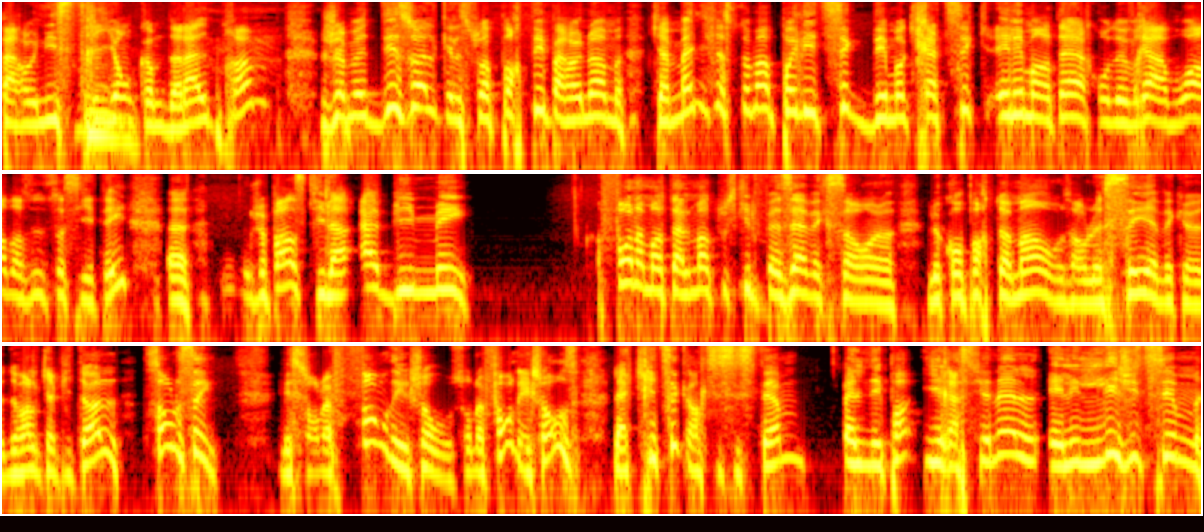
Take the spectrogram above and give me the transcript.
par un histrion comme Donald Trump. Je me désole qu'elle soit portée par un homme qui a manifestement politique, démocratique, élémentaire qu'on devrait avoir dans une société. Euh, je pense qu'il a abîmé fondamentalement tout ce qu'il faisait avec son euh, le comportement, on le sait avec euh, devant le Capitole, ça on le sait. Mais sur le fond des choses, sur le fond des choses, la critique anti-système, elle n'est pas irrationnelle, elle est légitime.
